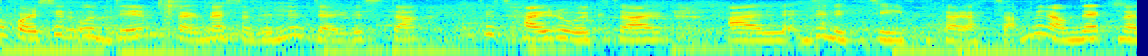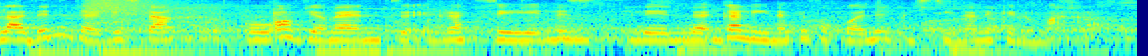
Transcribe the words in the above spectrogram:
U forsi l-qoddim permessa din l-intervista titħajru iktar għal din it-tip ta' razza. Minn hawnhekk nagħlaq din l-intervista u ovvjament grazzi l-Galina kif ukoll lil-Kristina li kienu magħna.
